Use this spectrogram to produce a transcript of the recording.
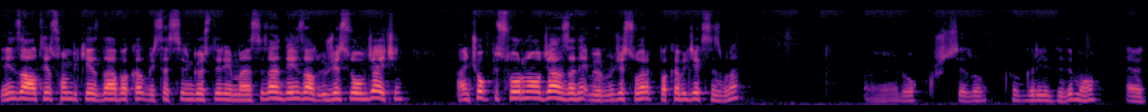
Denizaltıya son bir kez daha bakalım. İstatistiğini göstereyim ben size. Zaten denizaltı ücretsiz olacağı için hani çok bir sorun olacağını zannetmiyorum. Ücretsiz olarak bakabileceksiniz buna. Ee, Rock sezon grill dedim o. Evet,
